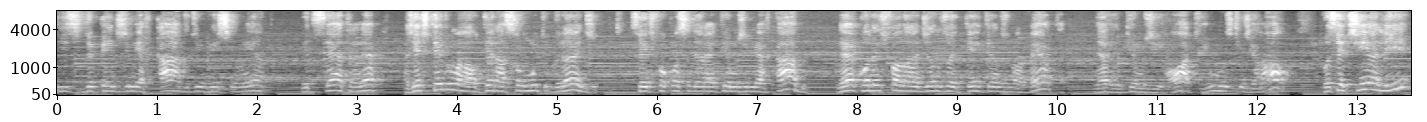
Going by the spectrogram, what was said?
isso depende de mercado, de investimento, etc. Né? A gente teve uma alteração muito grande, se a gente for considerar em termos de mercado, né? quando a gente fala de anos 80 e anos 90, né? em termos de rock e música em geral, você tinha ali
